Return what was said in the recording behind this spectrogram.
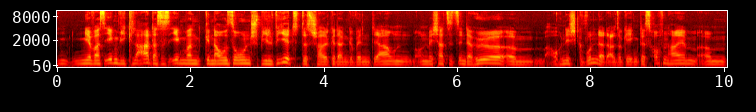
mir war es irgendwie klar, dass es irgendwann genau so ein Spiel wird, das Schalke dann gewinnt, ja, und, und mich hat es jetzt in der Höhe ähm, auch nicht gewundert. Also gegen das Hoffenheim, ähm,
